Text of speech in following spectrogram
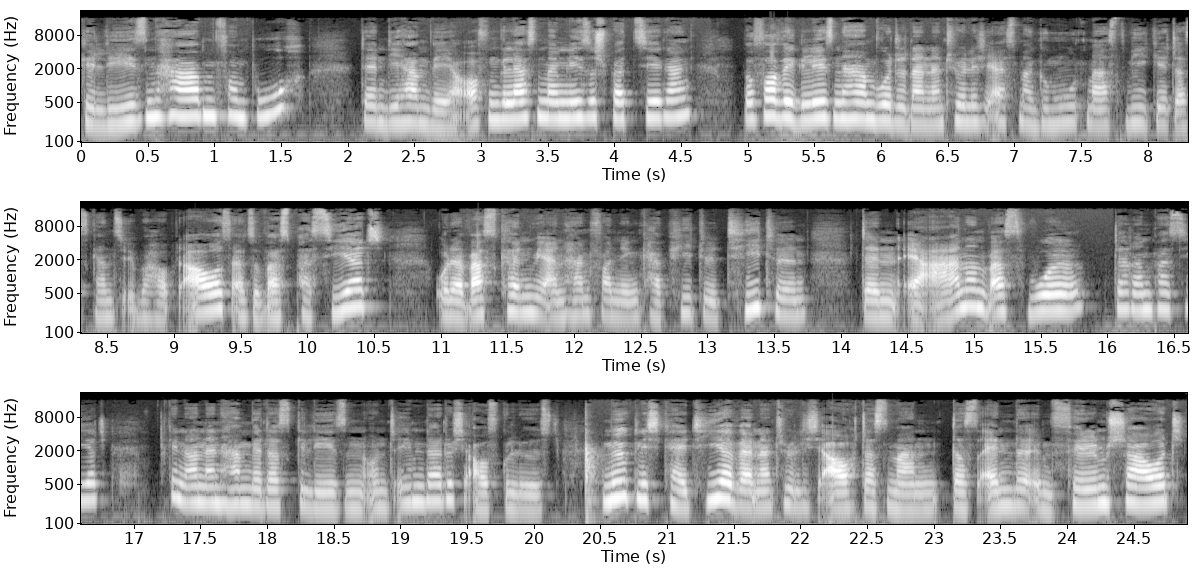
gelesen haben vom Buch, denn die haben wir ja offen gelassen beim Lesespaziergang. Bevor wir gelesen haben, wurde dann natürlich erstmal gemutmaßt, wie geht das Ganze überhaupt aus, also was passiert oder was können wir anhand von den Kapiteltiteln denn erahnen, was wohl darin passiert. Genau, und dann haben wir das gelesen und eben dadurch aufgelöst. Möglichkeit hier wäre natürlich auch, dass man das Ende im Film schaut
